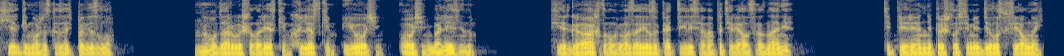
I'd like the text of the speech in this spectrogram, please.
Хельге, можно сказать, повезло. Но удар вышел резким, хлестким и очень, очень болезненным. Хельга ахнула, глаза ее закатились, она потеряла сознание. Теперь Анне пришлось иметь дело с Фелной,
